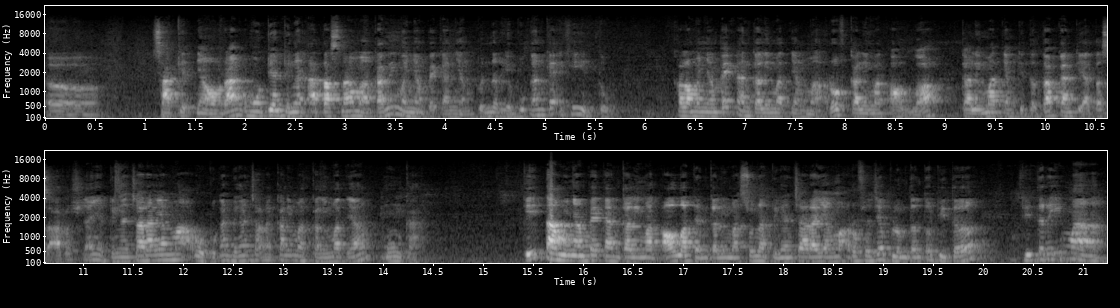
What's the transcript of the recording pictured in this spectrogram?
uh, sakitnya orang, kemudian dengan atas nama kami menyampaikan yang benar ya bukan kayak gitu. Kalau menyampaikan kalimat yang ma'ruf, kalimat Allah, kalimat yang ditetapkan di atas arusnya ya dengan cara yang ma'ruf bukan dengan cara kalimat-kalimat yang mungkar. Kita menyampaikan kalimat Allah dan kalimat sunnah dengan cara yang ma'ruf saja belum tentu diterima.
